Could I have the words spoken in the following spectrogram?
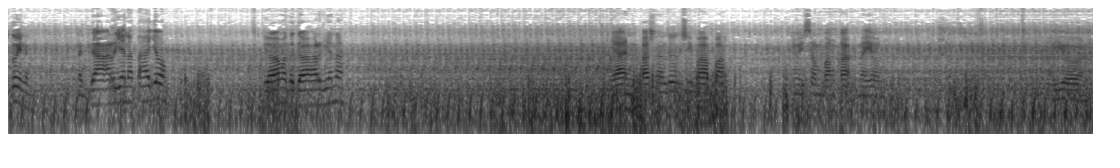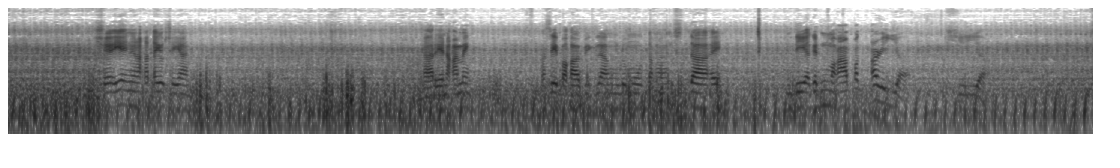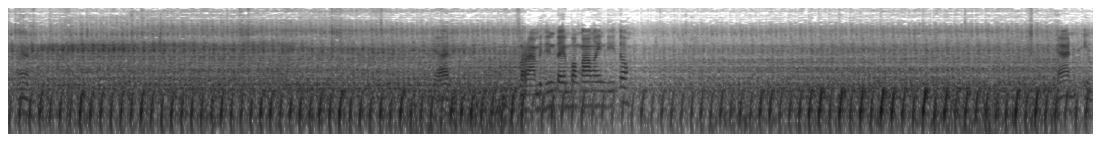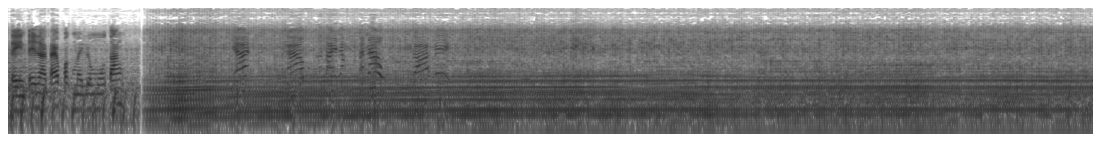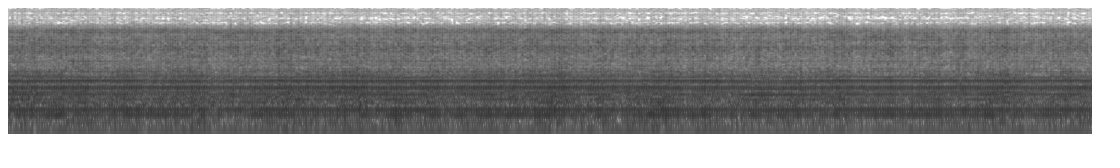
kapisagoy, nag, nag-aarya na tayo. Kaya nag-aarya na. Yan, tapos nandun si Papa. Yung isang bangka na yon. Ayun. Siya yan, yung nakatayo siya yan. Arya na kami. Kasi baka biglang lumutang ang isda eh. Hindi agad makapag-arya. Siya. Ayan. Yan. Marami din tayong bangka ngayon dito. Yan. Hintay-hintay na tayo pag may lumutang. Yan. Nakaabot na tayo ng kanaw. Dami.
